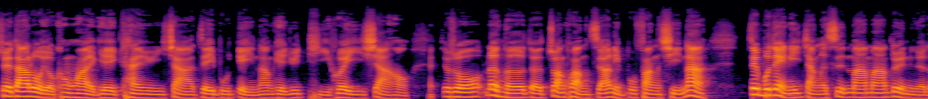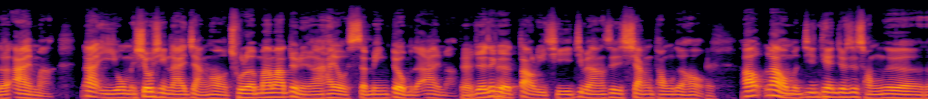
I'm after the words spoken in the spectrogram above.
所以大家如果有空的话，也可以看一下这一部电影，然后可以去体会一下哈，就说任何的状况，只要你不放弃，那这部电影里讲的是妈妈对女儿的爱嘛，那以我们修行来讲哦，除了妈妈对女儿，还有神明对我们的爱嘛，我觉得这个道理其实基本上是相通的哈。好，那我们今天就是从这个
